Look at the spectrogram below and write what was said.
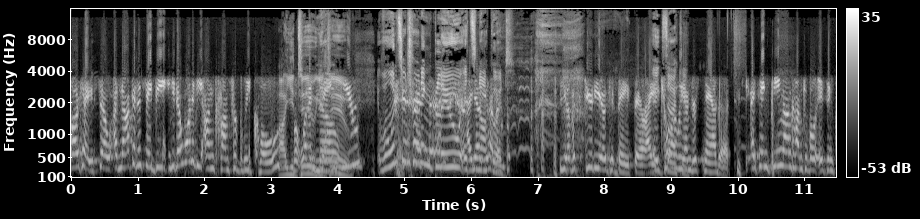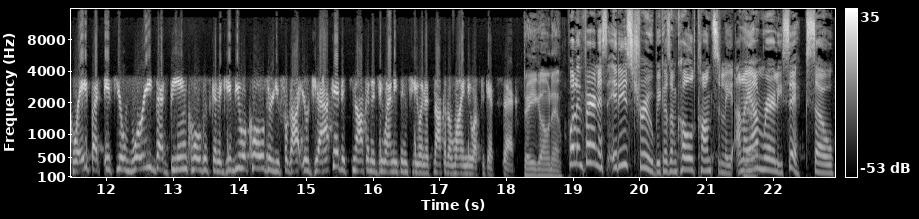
Okay, so I'm not going to say be. You don't want to be uncomfortably cold. Oh, you but do, What I'm you saying do. you, Well, once you're turning blue, it's not you have a- good. you have a studio debate there. I Exactly. totally understand it. I think being uncomfortable isn't great, but if you're worried that being cold is going to give you a cold or you forgot your jacket, it's not going to do anything to you and it's not going to line you up to get sick. There you go. Now, Well, in fairness, it is true because I'm cold constantly and I am rarely sick. So,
